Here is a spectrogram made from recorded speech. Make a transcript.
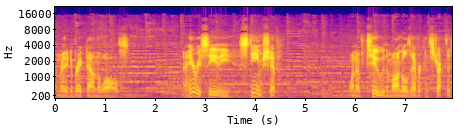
and ready to break down the walls. Now here we see the steamship, one of two the Mongols ever constructed,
